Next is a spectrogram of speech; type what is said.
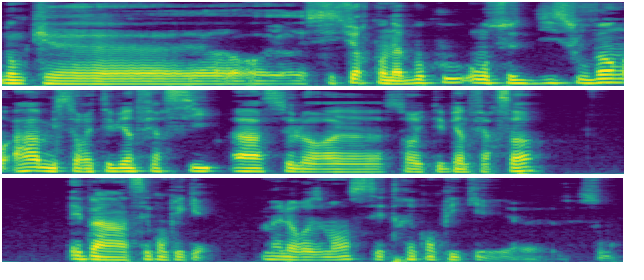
Donc c'est sûr qu'on a beaucoup, on se dit souvent ah mais ça aurait été bien de faire ci, ah ça aurait été bien de faire ça. Eh ben c'est compliqué. Malheureusement c'est très compliqué souvent.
